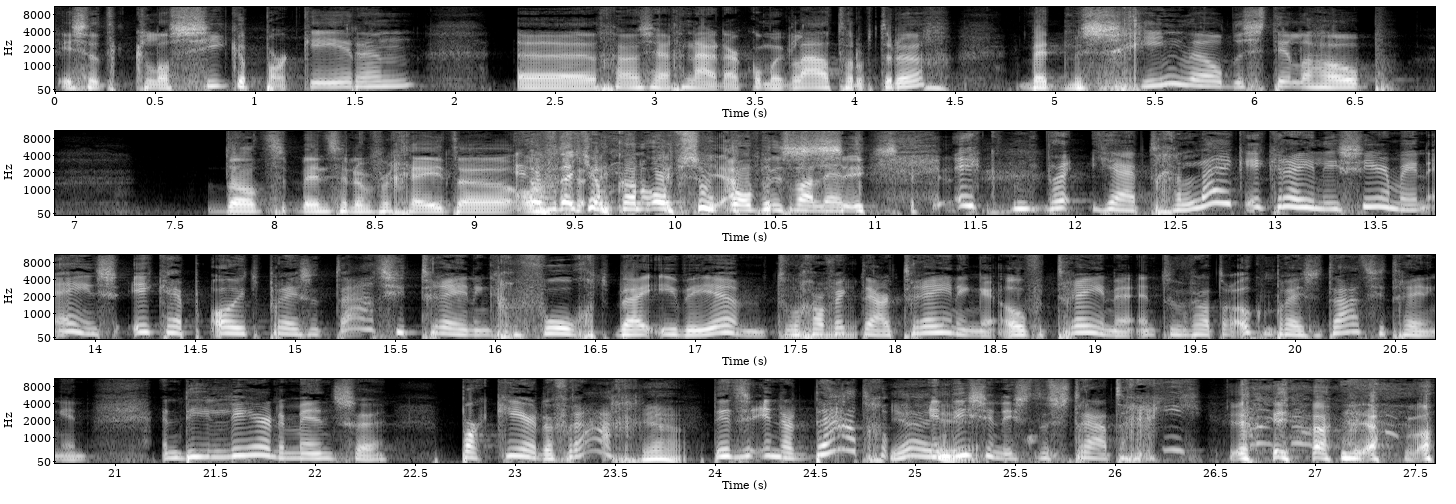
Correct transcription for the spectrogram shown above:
is het klassieke parkeren. Eh, gaan zeggen, nou daar kom ik later op terug. Met misschien wel de stille hoop dat mensen hem vergeten. Of dat je hem kan opzoeken Ja, op het toilet. Ik, jij hebt gelijk, ik realiseer me ineens. Ik heb ooit presentatietraining gevolgd bij IBM. Toen gaf ik daar trainingen over trainen. En toen zat er ook een presentatietraining in. En die leerde mensen, parkeer de vraag. Ja. Dit is inderdaad, ge- Ja, ja, in die zin is het een strategie. Ja, ja, ja,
